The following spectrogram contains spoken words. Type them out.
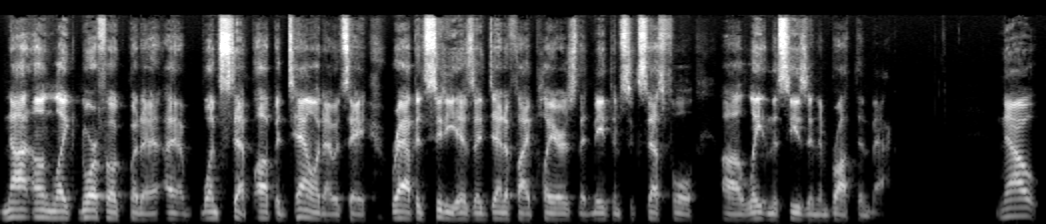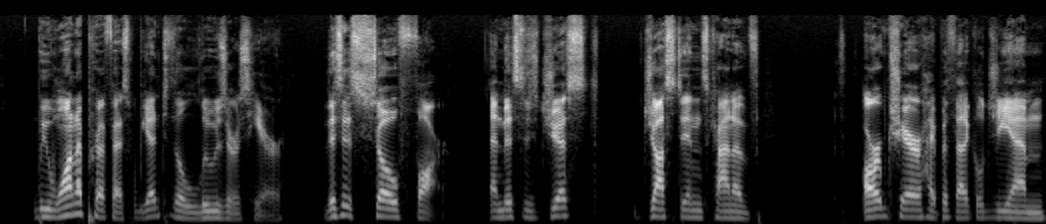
not unlike Norfolk, but a, a one step up in talent, I would say. Rapid City has identified players that made them successful uh, late in the season and brought them back. Now, we want to preface, we get into the losers here. This is so far, and this is just Justin's kind of armchair hypothetical GM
